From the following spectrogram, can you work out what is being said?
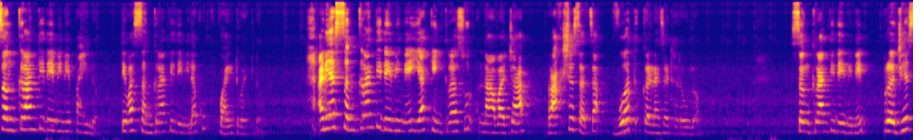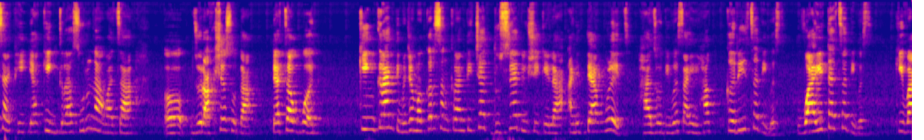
संक्रांती देवीने पाहिलं तेव्हा संक्रांती देवीला खूप वाईट वाटलं. आणि या संक्रांती देवीने या किंक्रासूर नावाच्या राक्षसाचा वध करण्याचं ठरवलं. संक्रांती देवीने प्रजेसाठी या किंक्रासूर नावाचा जो राक्षस होता त्याचा वध किंक्रांती म्हणजे मकर संक्रांतीच्या दुसऱ्या दिवशी केला आणि त्यामुळेच हा जो दिवस आहे हा करीचा दिवस वाईटाचा दिवस किंवा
